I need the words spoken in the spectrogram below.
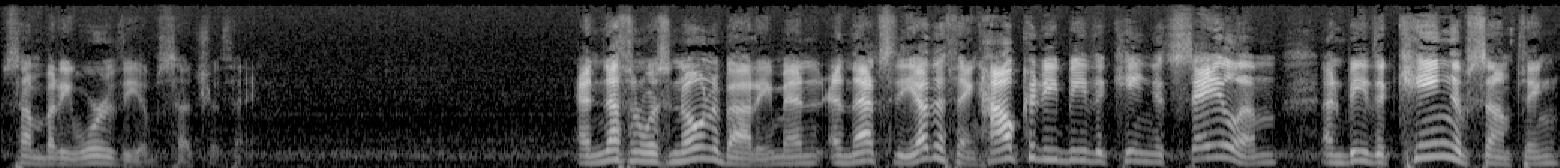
somebody worthy of such a thing? And nothing was known about him. And, and that's the other thing. How could he be the king of Salem and be the king of something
